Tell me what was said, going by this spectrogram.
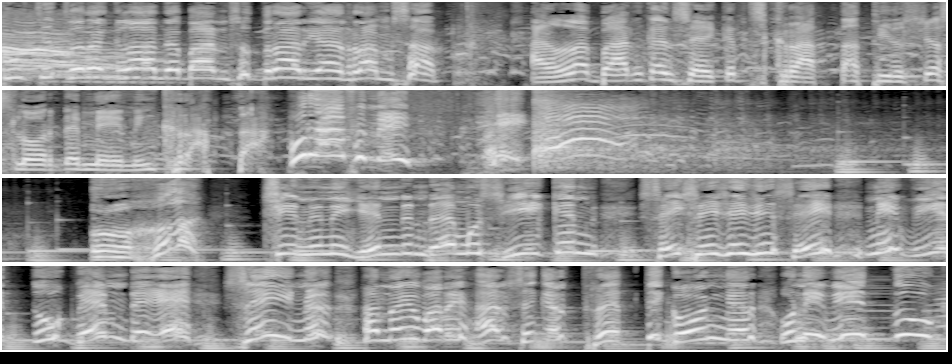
Fortsätt vara glada barn så drar jag en ramsa. Alla barn kan säkert skratta tills jag slår dem med min kratta. Hurra för mig! Hej! Känner ni igen den där musiken? Säg, säg, säg, säg, säg, ni vet nog vem det är! Säg nu, han har ju varit här säkert 30 gånger och ni vet nog!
